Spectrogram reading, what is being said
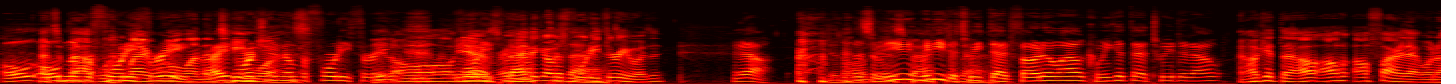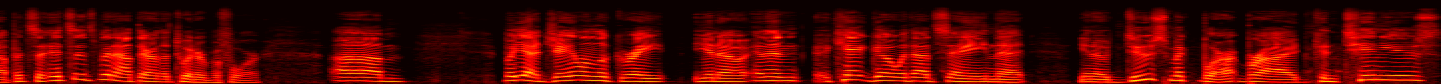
Old That's old number about what 43, role on the right? team Weren't you was. number 43? It all yeah, right? back I think I was 43, was it? yeah. It all Listen, goes we need, we need to, tweet that. photo out. Can we get that tweeted out? I'll get that. I'll, I'll I'll fire that one up. It's it's it's been out there on the Twitter before. Um, but yeah, Jalen looked great, you know, and then it can't go without saying that you know Deuce McBride continues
